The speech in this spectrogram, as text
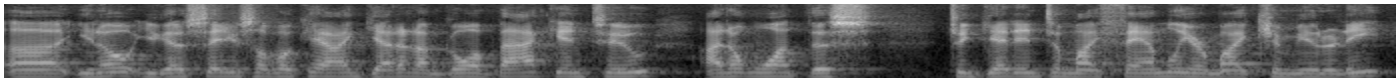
uh, you know, you got to say to yourself, okay, I get it. I'm going back into, I don't want this to get into my family or my community.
